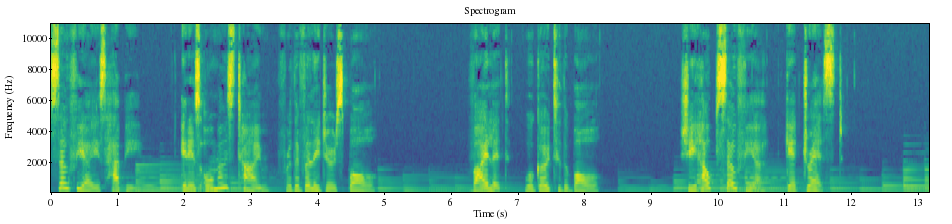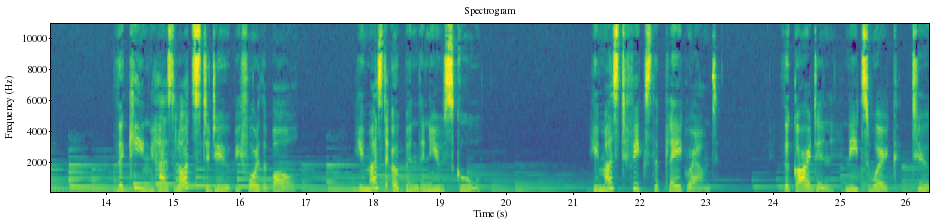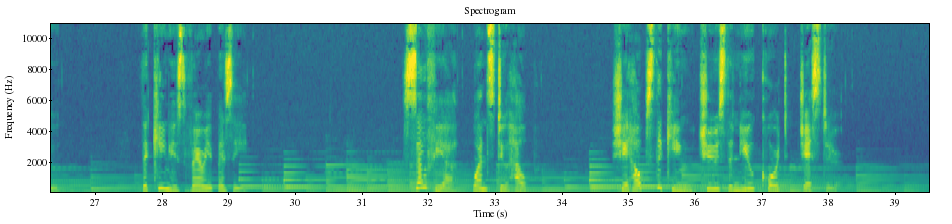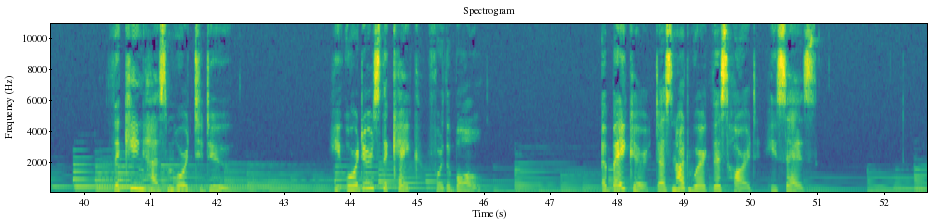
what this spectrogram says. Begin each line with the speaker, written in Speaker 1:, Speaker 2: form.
Speaker 1: Sofia is happy. It is almost time for the villagers' ball. Violet will go to the ball. She helps Sofia get dressed. The king has lots to do before the ball. He must open the new school. He must fix the playground. The garden needs work too. The king is very busy. Sofia wants to help. She helps the king choose the new court jester. The king has more to do. He orders the cake for the ball. A baker does not work this hard, he says.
